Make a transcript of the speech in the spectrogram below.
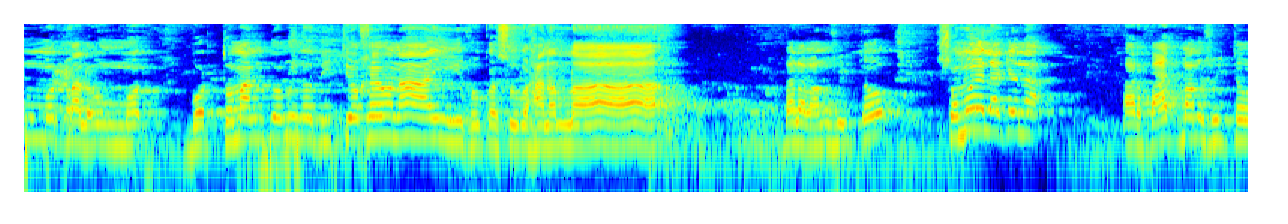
উম্মত, ভালো উম্মত। বর্তমান জমিন দ্বিতীয় খেও নাই। হুক সুবহান ভালো মানুষ হইতেও সময় লাগে না, আর বাদ মানুষ হইতেও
